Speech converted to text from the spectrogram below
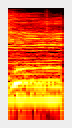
can't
